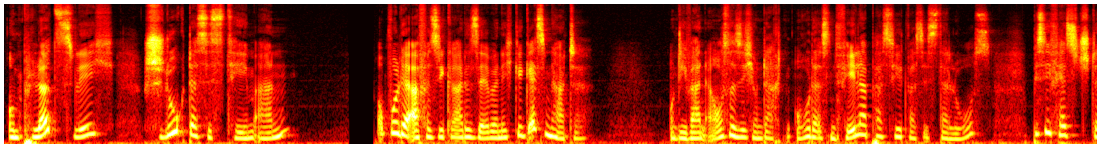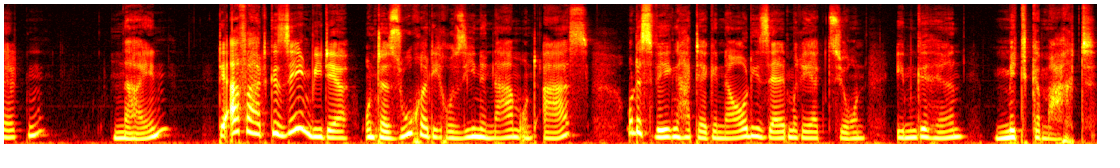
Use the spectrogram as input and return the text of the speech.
Und plötzlich schlug das System an, obwohl der Affe sie gerade selber nicht gegessen hatte. Und die waren außer sich und dachten, oh, da ist ein Fehler passiert, was ist da los? Bis sie feststellten, nein, der Affe hat gesehen, wie der Untersucher die Rosine nahm und aß, und deswegen hat er genau dieselben Reaktionen im Gehirn mitgemacht.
